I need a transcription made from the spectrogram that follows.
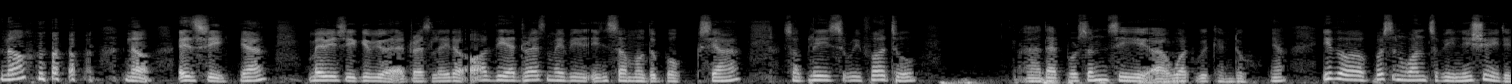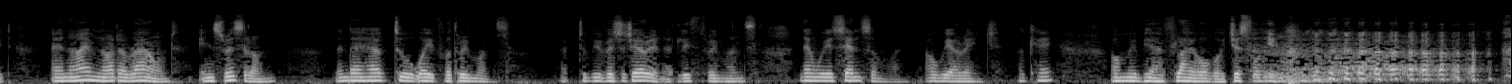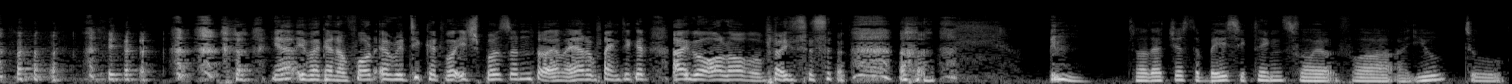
No? no, it's she, yeah? Maybe she give you an address later, or the address may be in some of the books, yeah? So please refer to uh, that person, see uh, what we can do. Yeah, if a person wants to be initiated, and I'm not around in Switzerland, then they have to wait for three months. Have to be vegetarian at least three months. Then we send someone, or we arrange. Okay, or maybe I fly over just for him. yeah. if I can afford every ticket for each person, an airplane ticket, I go all over places. so that's just the basic things for for you to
